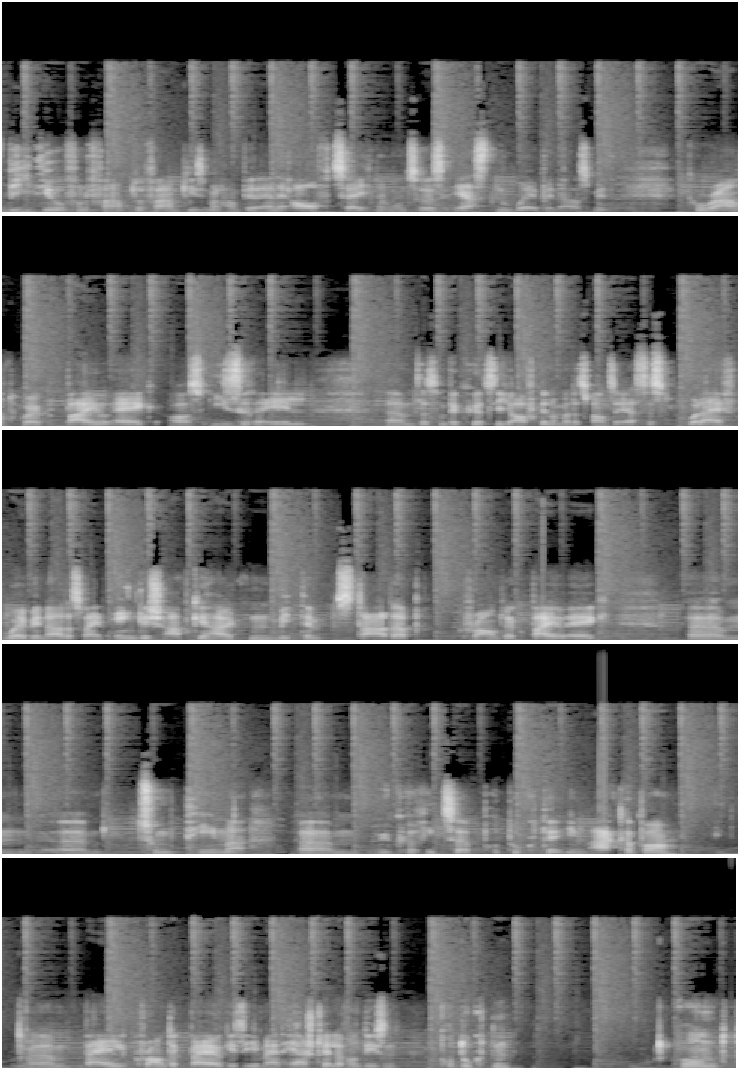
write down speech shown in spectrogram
Video von Farm to Farm. Diesmal haben wir eine Aufzeichnung unseres ersten Webinars mit Groundwork BioAg aus Israel. Ähm, das haben wir kürzlich aufgenommen. Das war unser erstes Live-Webinar. Das war in Englisch abgehalten mit dem Startup Groundwork BioAg ähm, ähm, zum Thema ähm, Mykorrhiza-Produkte im Ackerbau, weil Groundwork BioAg ist eben ein Hersteller von diesen Produkten. Und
